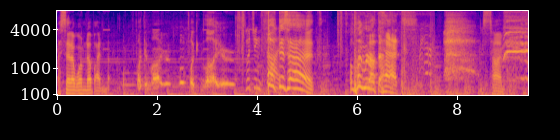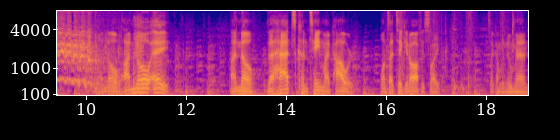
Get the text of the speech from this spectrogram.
I said I warmed up. I know. Fucking liar. I'm a fucking liar. Switching sides. Fuck this hat! I'm playing without the hats. it's time. I know. I know. Hey. I know. The hats contain my power. Once I take it off, it's like it's like I'm a new man.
